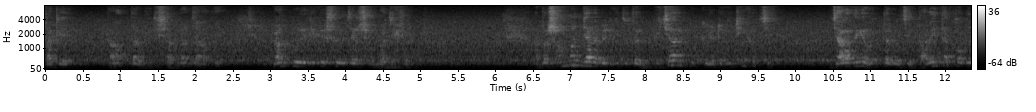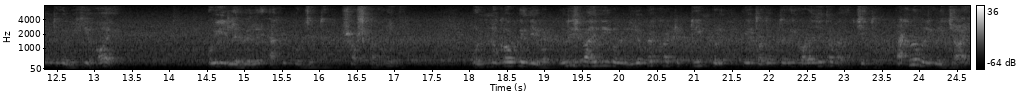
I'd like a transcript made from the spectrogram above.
তাকে তার আত্মার প্রতি জানাতে রংপুরে জিজ্ঞেস করেছেন সাংবাদিকরা আপনার সম্মান জানাবেন, কিন্তু তার বিচার প্রক্রিয়াটা কি ঠিক হচ্ছে? যারা থেকে হত্যা করছে, তারাই তার তদন্ত করে কি হয়? ওই লেভেলে এখন পর্যন্ত সংস্কার হয়নি। অন্য কাউকে দিয়ে বা পুলিশ বাহিনী করে, নিরপেক্ষ একটা টিম করে এই তদন্ত কি করা যেত না? যেত। এখনও মনে করি যায়।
